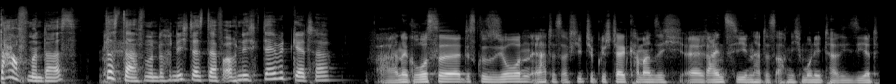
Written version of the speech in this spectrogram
Darf man das? Das darf man doch nicht. Das darf auch nicht David Guetta. War eine große Diskussion. Er hat es auf YouTube gestellt, kann man sich äh, reinziehen, hat es auch nicht monetarisiert.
